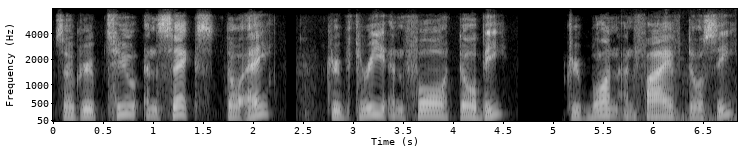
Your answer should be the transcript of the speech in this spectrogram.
So group 2 and 6, door A. Group 3 and 4, door B. Group 1 and 5, door C.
